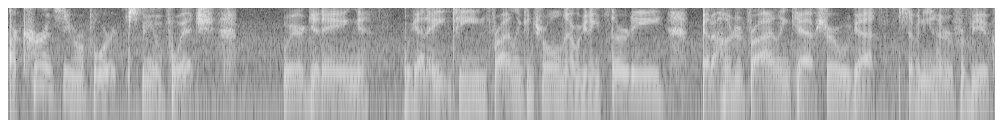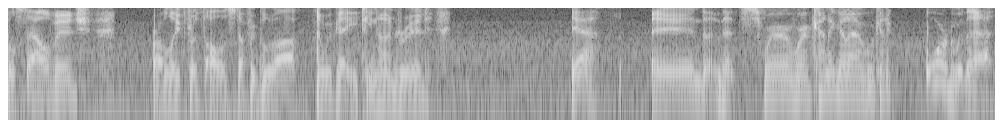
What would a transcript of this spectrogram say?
our currency report, speaking of which, we're getting we got 18 for island control now we're getting 30 we got 100 for island capture we got 1700 for vehicle salvage probably for all the stuff we blew up and we've got 1800 yeah and that's where we're kind of gonna we're gonna board with that.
